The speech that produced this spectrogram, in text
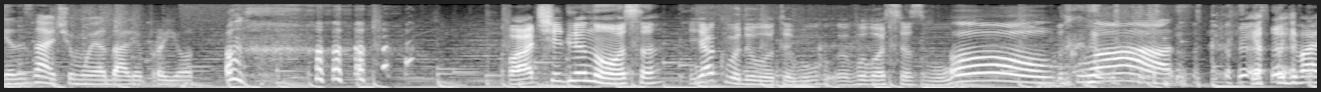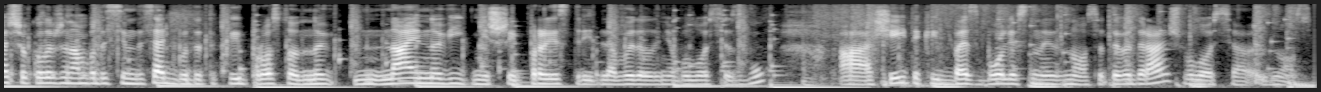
Я не знаю, чому я далі про йод. Патчі для носа. Як видалити волосся з вух? О, клас! Я сподіваюся, що коли вже нам буде 70, буде такий просто нов... найновітніший пристрій для видалення волосся з вух, а ще й такий безболісний знос. А Ти видираєш волосся з носу?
